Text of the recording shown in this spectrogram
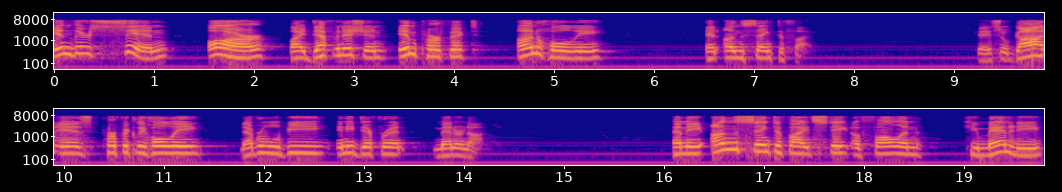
in their sin are, by definition, imperfect, unholy, and unsanctified. Okay, so God is perfectly holy, never will be any different, men are not. And the unsanctified state of fallen humanity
